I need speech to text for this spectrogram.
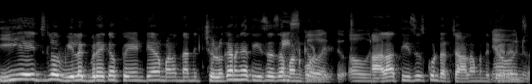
ఈ ఏజ్లో వీళ్ళకి బ్రేకప్ ఏంటి అని మనం దాన్ని చులకనగా తీసేసాం అనుకోండి. అలా తీసేసుకుంటారు చాలా మంది పేరెంట్స్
